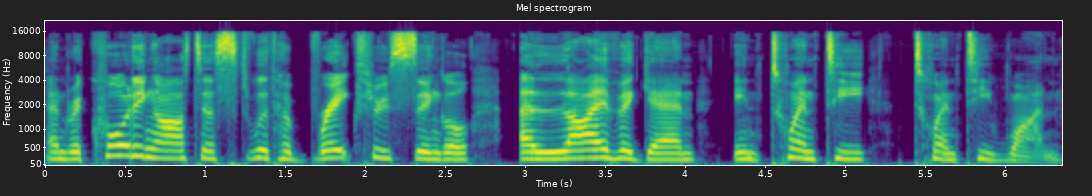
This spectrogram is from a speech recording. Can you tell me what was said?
and recording artist with her breakthrough single, Alive Again, in 2021.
